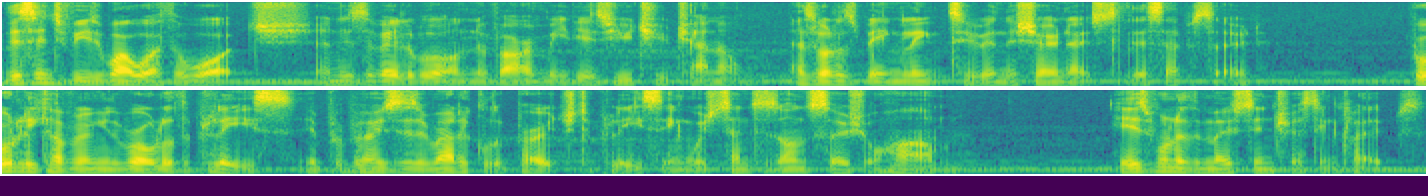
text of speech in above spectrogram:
This interview is well worth a watch and is available on Novara Media's YouTube channel, as well as being linked to in the show notes to this episode. Broadly covering the role of the police, it proposes a radical approach to policing which centres on social harm. Here's one of the most interesting clips.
